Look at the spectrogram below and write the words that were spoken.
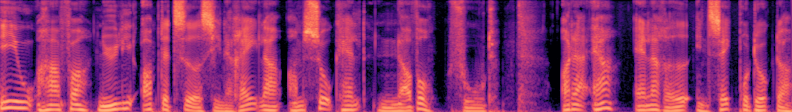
EU har for nylig opdateret sine regler om såkaldt novel food. Og der er allerede insektprodukter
